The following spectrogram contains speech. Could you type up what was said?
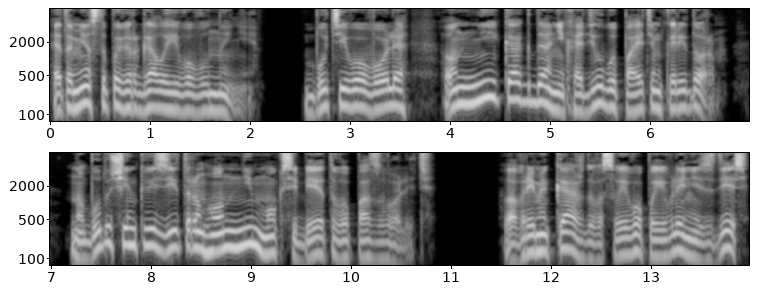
это место повергало его в уныние. Будь его воля, он никогда не ходил бы по этим коридорам, но, будучи инквизитором, он не мог себе этого позволить. Во время каждого своего появления здесь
